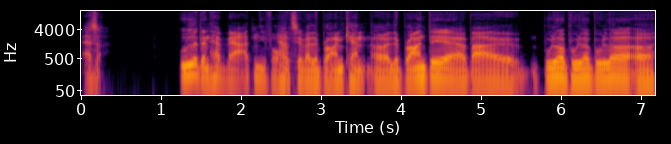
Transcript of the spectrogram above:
altså, ud af den her verden i forhold ja. til, hvad LeBron kan. Og LeBron, det er bare øh, buller, buller, buller, og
